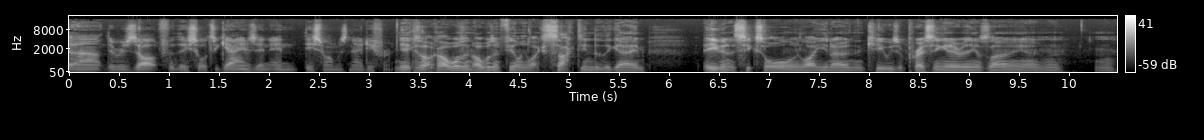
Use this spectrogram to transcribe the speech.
uh, the result for these sorts of games, and, and this one was no different. Yeah, because like, I wasn't I wasn't feeling like sucked into the game, even at six all and like you know and the Kiwis were pressing and everything. I was like, oh, yeah. Mm.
